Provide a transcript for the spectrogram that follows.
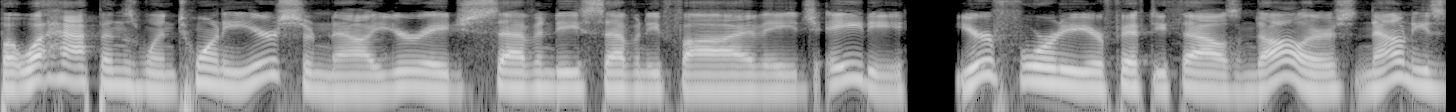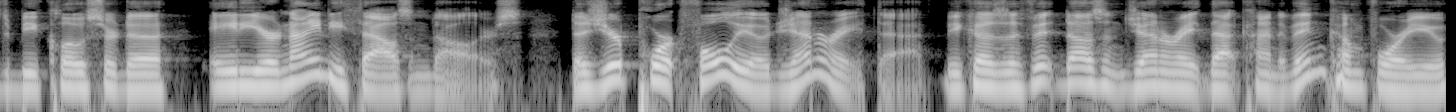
But what happens when 20 years from now you're age 70, 75, age 80? Your 40 or 50,000 dollars now needs to be closer to 80 or 90,000 dollars. Does your portfolio generate that? Because if it doesn't generate that kind of income for you,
